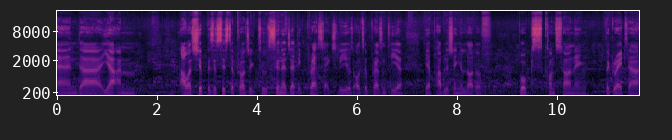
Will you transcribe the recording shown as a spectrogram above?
And uh, yeah, I'm. Our ship is a sister project to Synergetic Press. Actually, who's also present here. They are publishing a lot of books concerning the greater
